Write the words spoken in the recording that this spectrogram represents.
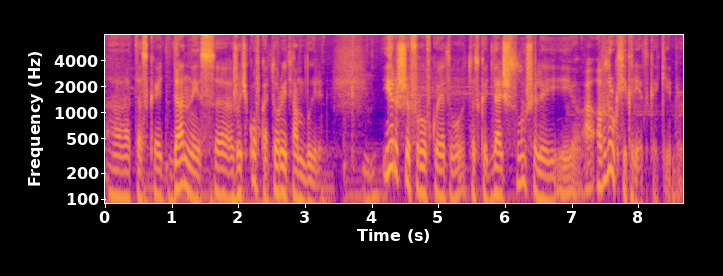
э, так сказать, данные с э, жучков, которые там были. И расшифровку этого, так сказать, дальше слушали. И, а, а вдруг секреты какие были?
